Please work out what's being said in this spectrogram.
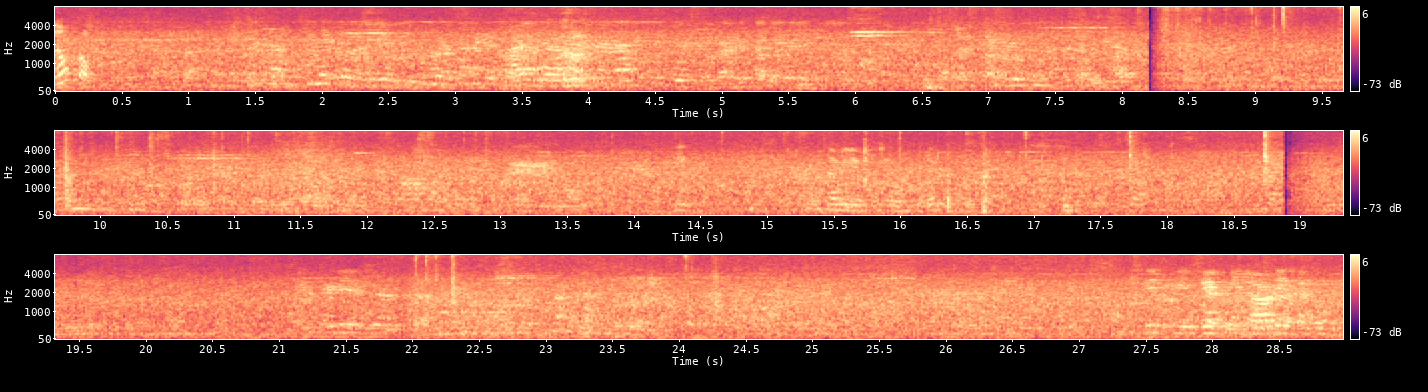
अजून एक पिशवी आहे बघ तिथे कोपऱ्यात ते. जेनेट. मोठी आहे ना? नाही, बघ. हीच आहे. नो प्रॉब्लेम कमी आहे माझ्याकडे.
